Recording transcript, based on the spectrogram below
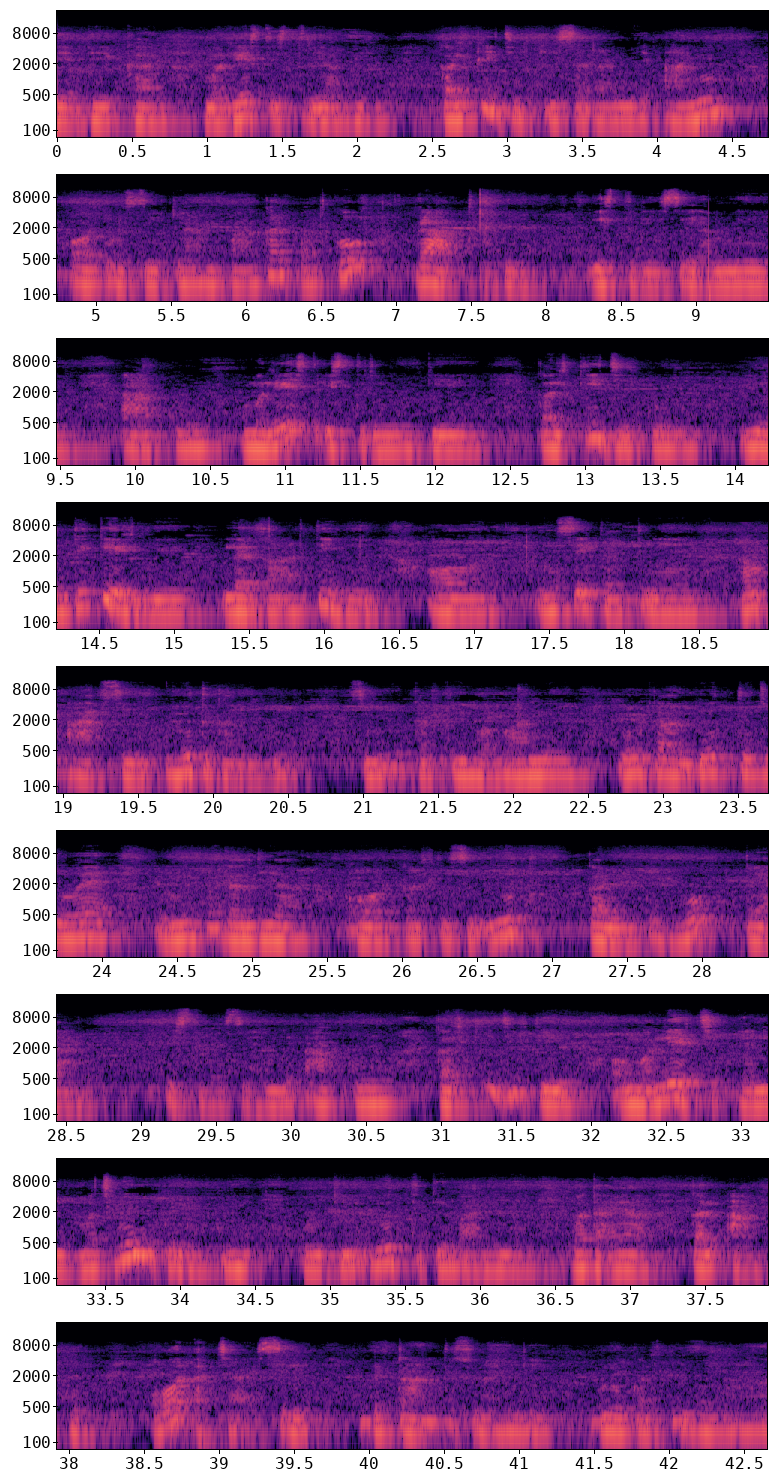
यह देखकर मलेश स्त्रियाँ भी कलकी जी की शरण में आईं और उनसे ज्ञान पाकर पद को प्राप्त हुई। स्त्री से हमने आपको मलेश स्त्रियों के कलकी जी को युद्ध के लिए लड़काती हैं और उनसे कहती हैं, हम आपसे युद्ध करेंगे। इसलिए कल्कि भगवान ने उनका युद्ध जो है रूप बदल दिया और कल्कि से युद्ध करने को वो तैयार है। इस तरह से हमने आपको कलकी जी के और मलेच्छ यानी मछलियों के रूप में उनकी नृत्य के बारे में बताया। कल आपको और अच्छा इससे वृत्तांत सुनाएँगे। बोलो कल्कि भगवान।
